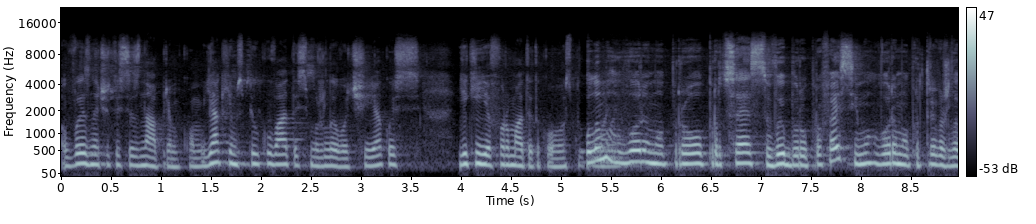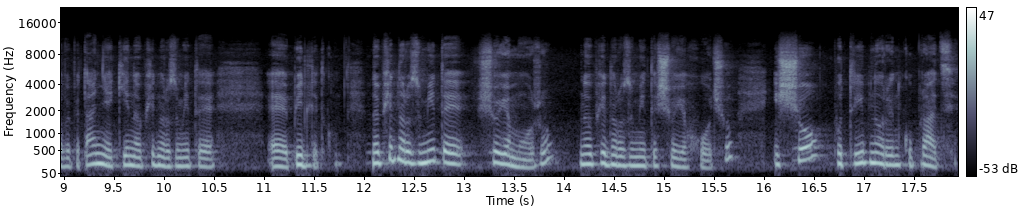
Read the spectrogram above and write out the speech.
визначитися з напрямком? Як їм спілкуватись, можливо, чи якось які є формати такого Коли ми говоримо про процес вибору професії, ми говоримо про три важливі питання, які необхідно розуміти е, підлітку. Необхідно розуміти, що я можу, необхідно розуміти, що я хочу, і що потрібно ринку праці.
